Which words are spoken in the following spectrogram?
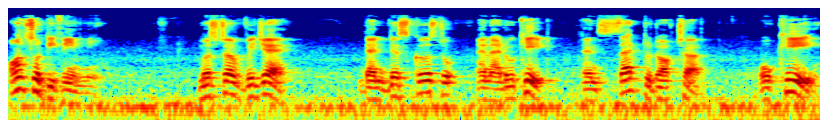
also defame me. Mr. Vijay then discussed to an advocate and said to doctor, Okay,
